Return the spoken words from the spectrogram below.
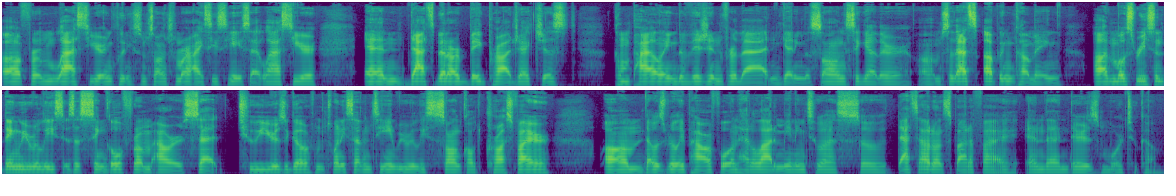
uh, from last year, including some songs from our ICCA set last year. And that's been our big project, just compiling the vision for that and getting the songs together. Um, so that's up and coming. Uh, the most recent thing we released is a single from our set two years ago, from 2017. We released a song called Crossfire. Um, that was really powerful and had a lot of meaning to us. So that's out on Spotify, and then there's more to come.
